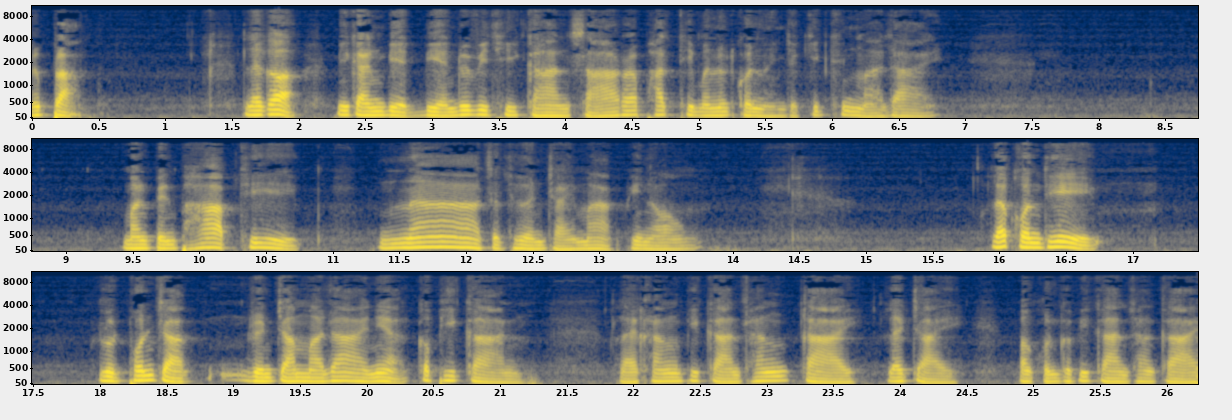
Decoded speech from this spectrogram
หรือเปล่า แล้วก็มีการเบียดเบียนด้วยวิธีการสารพัดที่มนุษย์คนหนึ่งจะคิดขึ้นมาได้ มันเป็นภาพที่น่าจะเทือนใจมากพี่น้อง แล้วคนที่หลุดพ้นจากเรือนจำมาได้เนี่ยก็พิการ หลายครั้งพิการทั้งกายและใจ บางคนก็พิการทางกาย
